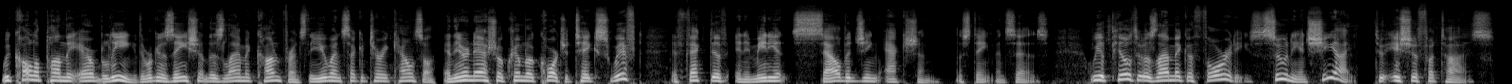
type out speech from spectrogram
We call upon the Arab League, the Organization of the Islamic Conference, the UN Secretary Council, and the International Criminal Court to take swift, effective, and immediate salvaging action, the statement says. We appeal to Islamic authorities, Sunni and Shiite, to issue fatwas,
